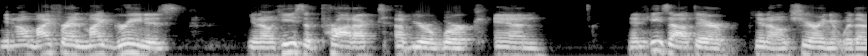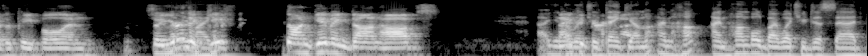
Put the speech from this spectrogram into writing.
you know my friend mike green is you know he's a product of your work and and he's out there you know sharing it with other people. And so you're the gift on giving don hobbs uh, you thank know richard you thank much. you i'm i'm hum- i'm humbled by what you just said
